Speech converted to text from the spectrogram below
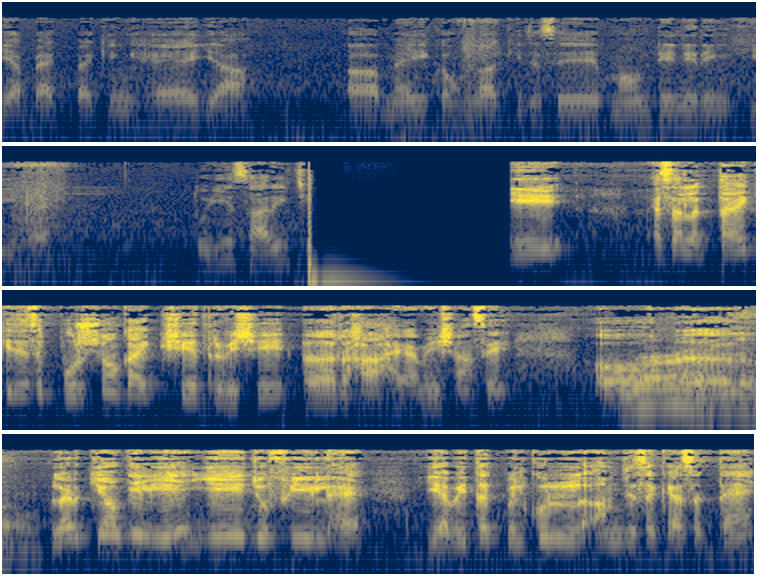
या बैक पैकिंग है या आ, मैं ये कहूँगा कि जैसे माउंटेनियरिंग ही है तो ये सारी चीज़ ये ऐसा लगता है कि जैसे पुरुषों का एक क्षेत्र विषय रहा है हमेशा से। और लड़कियों के लिए ये जो फ़ील्ड है ये अभी तक बिल्कुल हम जैसे कह सकते हैं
